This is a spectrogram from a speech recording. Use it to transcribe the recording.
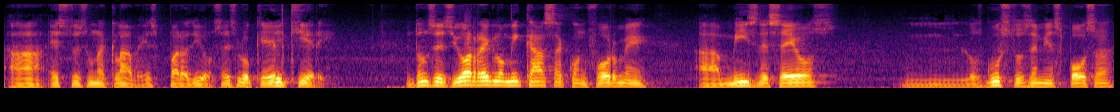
Ah, esto es una clave, es para Dios, es lo que Él quiere. Entonces yo arreglo mi casa conforme a mis deseos, Mm, los gustos de mi esposa,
